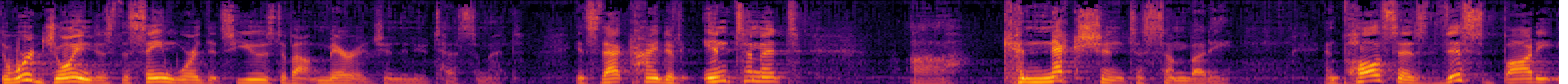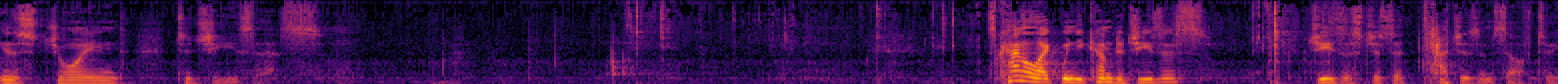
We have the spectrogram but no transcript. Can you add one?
The word joined is the same word that's used about marriage in the New Testament. It's that kind of intimate uh, connection to somebody and Paul says this body is joined to Jesus. It's kind of like when you come to Jesus, Jesus just attaches himself to you.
